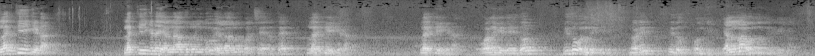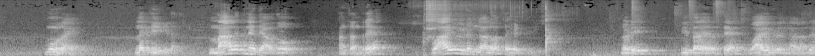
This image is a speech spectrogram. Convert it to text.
ಲಕ್ಕಿ ಗಿಡ. ಲಕ್ಕಿ ಗಿಡ ಎಲ್ಲಾದ್ರಲ್ಲೂ ಎಲ್ಲರಲ್ಲೂ ಪರಿಚಯ ಇರುತ್ತೆ. ಲಕ್ಕಿ ಗಿಡ. ಲಕ್ಕಿ ಗಿಡ. ಒಣಗಿದೆ ಇದು. ಇದು ಒಂದು ಗಿಡ. ನೋಡಿ, ಇದು ಒಂದು ಗಿಡ. ಎಲ್ಲ ಒಂದೊಂದು ಗಿಡಿನೇ ಮೂರಾಯಿತು. ಲಕ್ಕಿ ಗಿಡ. ನಾಲ್ಕನೇದು ಯಾವುದು ಅಂತಂದರೆ ವಾಯು ಇಡಂಗಾಲು ಅಂತ ಹೇಳ್ತೀವಿ. ನೋಡಿ, ಈ ಥರ ಇರುತ್ತೆ. ವಾಯು ಇಡಂಗಾಲ ಅಂದರೆ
